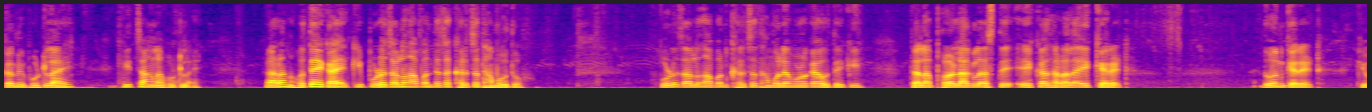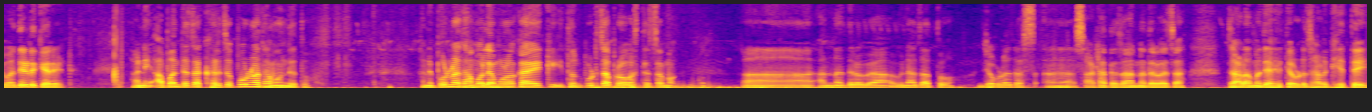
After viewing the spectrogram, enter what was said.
कमी फुटला आहे की चांगला फुटला आहे. कारण होते काय की पुढं चालून आपण त्याचा खर्च थांबवतो. पुढं चालून आपण खर्च थांबवल्यामुळं काय होते की त्याला फळ लागलं असते एका झाडाला एक कॅरेट दोन कॅरेट किंवा दीड कॅरेट. आणि आपण त्याचा खर्च पूर्ण थांबून देतो. आणि पूर्ण थांबवल्यामुळं काय आहे की इथून पुढचा प्रवास त्याचा मग अन्नद्रव्याविना अन्नद्रव्या विना जातो. जेवढं त्या साठा त्याचा अन्नद्रव्याचा झाडामध्ये आहे तेवढं झाड घेते.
